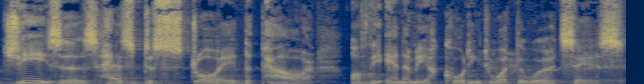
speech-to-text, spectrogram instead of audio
Jesus has destroyed the power of the enemy according to what the word says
